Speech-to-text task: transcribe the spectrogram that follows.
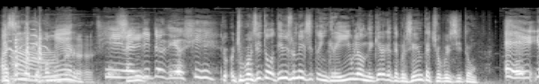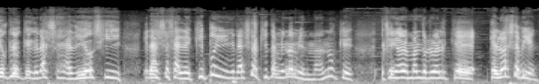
Haciéndote comer. Sí, bendito Dios, sí. Chu- Chuponcito, tienes un éxito increíble donde quiera que te presentes, Chuponcito. eh, yo creo que gracias a Dios y gracias al equipo y gracias aquí también a mi hermano, que el señor Armando Ruel, que, que lo hace bien.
